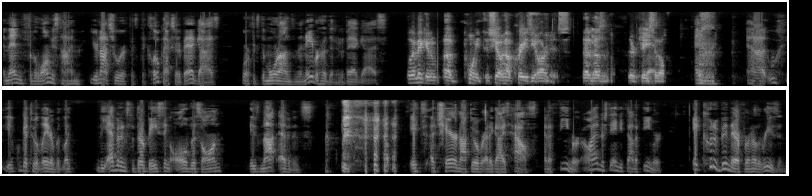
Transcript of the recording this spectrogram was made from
And then for the longest time, you're not sure if it's the Klopeks are the bad guys, or if it's the morons in the neighborhood that are the bad guys. Well, they make it a, a point to show how crazy art is. That Yeah. doesn't help their case Yeah. at all. And uh, we'll get to it later, but like the evidence that they're basing all of this on is not evidence. It's a chair knocked over at a guy's house and a femur. Oh, I understand you found a femur. It could have been there for another reason.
